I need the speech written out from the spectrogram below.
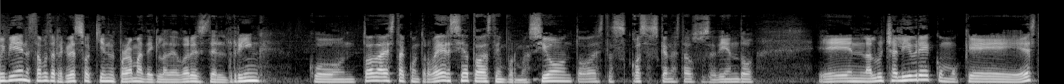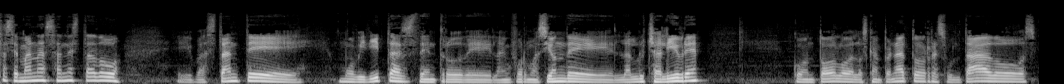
Muy bien, estamos de regreso aquí en el programa de Gladiadores del Ring con toda esta controversia, toda esta información, todas estas cosas que han estado sucediendo en la lucha libre, como que estas semanas han estado eh, bastante moviditas dentro de la información de la lucha libre, con todo lo de los campeonatos, resultados,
